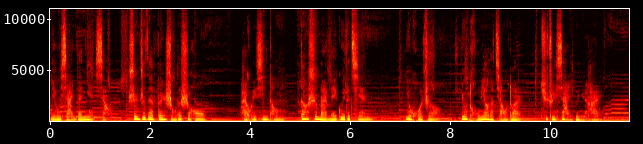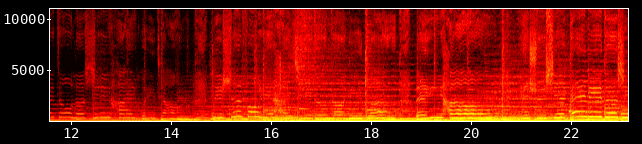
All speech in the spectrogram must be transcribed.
留下一代念想。甚至在分手的时候，还会心疼当时买玫瑰的钱，又或者用同样的桥段去追下一个女孩。怪读了心还会跳，你是否也还记得那一段美好？也许写给你的信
